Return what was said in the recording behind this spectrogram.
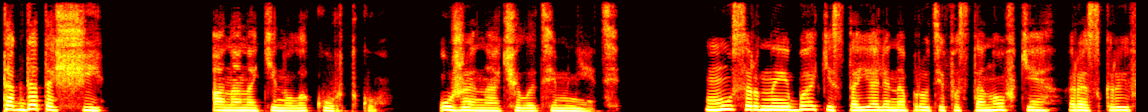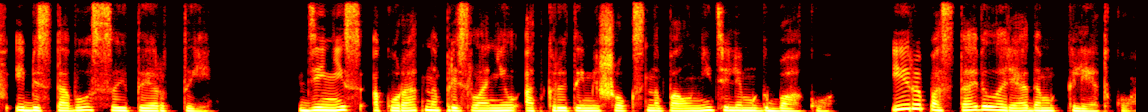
«Тогда тащи». Она накинула куртку. Уже начало темнеть. Мусорные баки стояли напротив остановки, раскрыв и без того сытые рты. Денис аккуратно прислонил открытый мешок с наполнителем к баку. Ира поставила рядом клетку.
